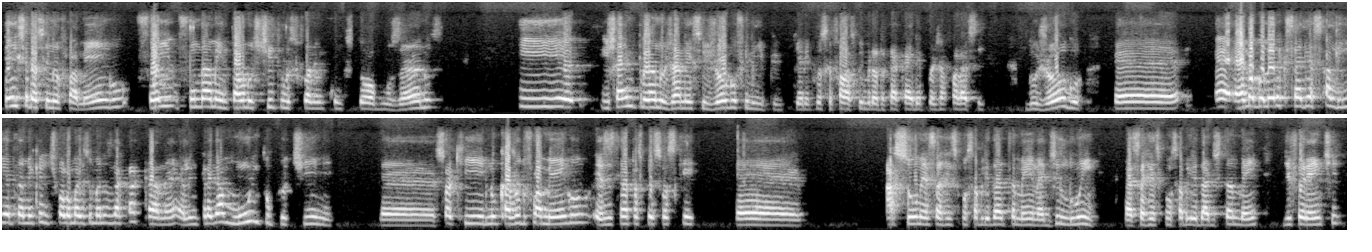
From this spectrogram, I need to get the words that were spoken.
tem sido assim no Flamengo, foi fundamental nos títulos que o Flamengo conquistou há alguns anos. E, e já entrando já nesse jogo, Felipe, queria que você falasse primeiro do Kaká e depois já falasse do jogo. É, é, é, uma goleira que segue essa linha também que a gente falou mais ou menos da Kaká, né? Ela entrega muito pro time. É, só que no caso do Flamengo, existem outras pessoas que é, assumem essa responsabilidade também, né? Diluem essa responsabilidade também, diferente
